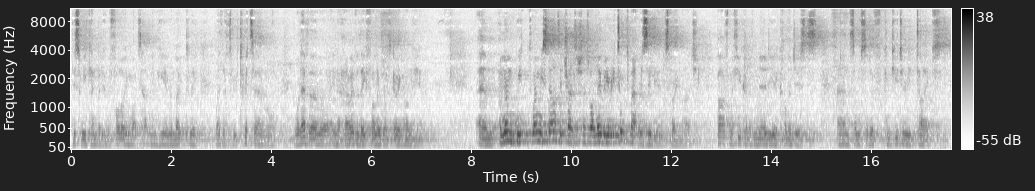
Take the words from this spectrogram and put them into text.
this weekend, but who are following what's happening here remotely, whether through Twitter or whatever, or you know, however they follow what's going on here. Um, and when we, when we started transition as well, nobody really talked about resilience very much, apart from a few kind of nerdy ecologists and some sort of computery types.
